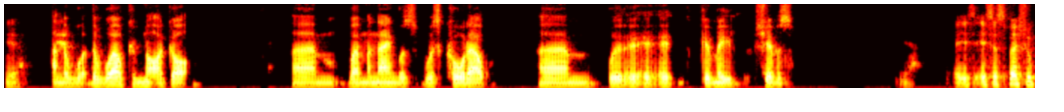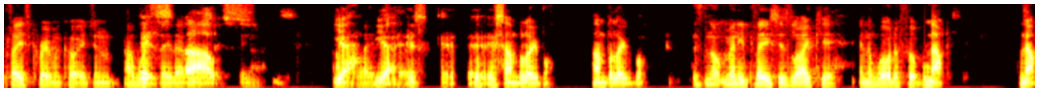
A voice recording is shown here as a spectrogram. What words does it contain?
Yeah. and the the welcome that I got um, when my name was was called out, um, it, it, it gave me shivers. It's it's a special place, Craven Cottage, and I would say that oh, it's, you know, yeah, yeah, but it's it, it's unbelievable, unbelievable. there's not many places like it in the world of football. No, no,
